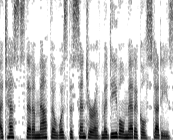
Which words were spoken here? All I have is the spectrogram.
attests that Amatha was the center of medieval medical studies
